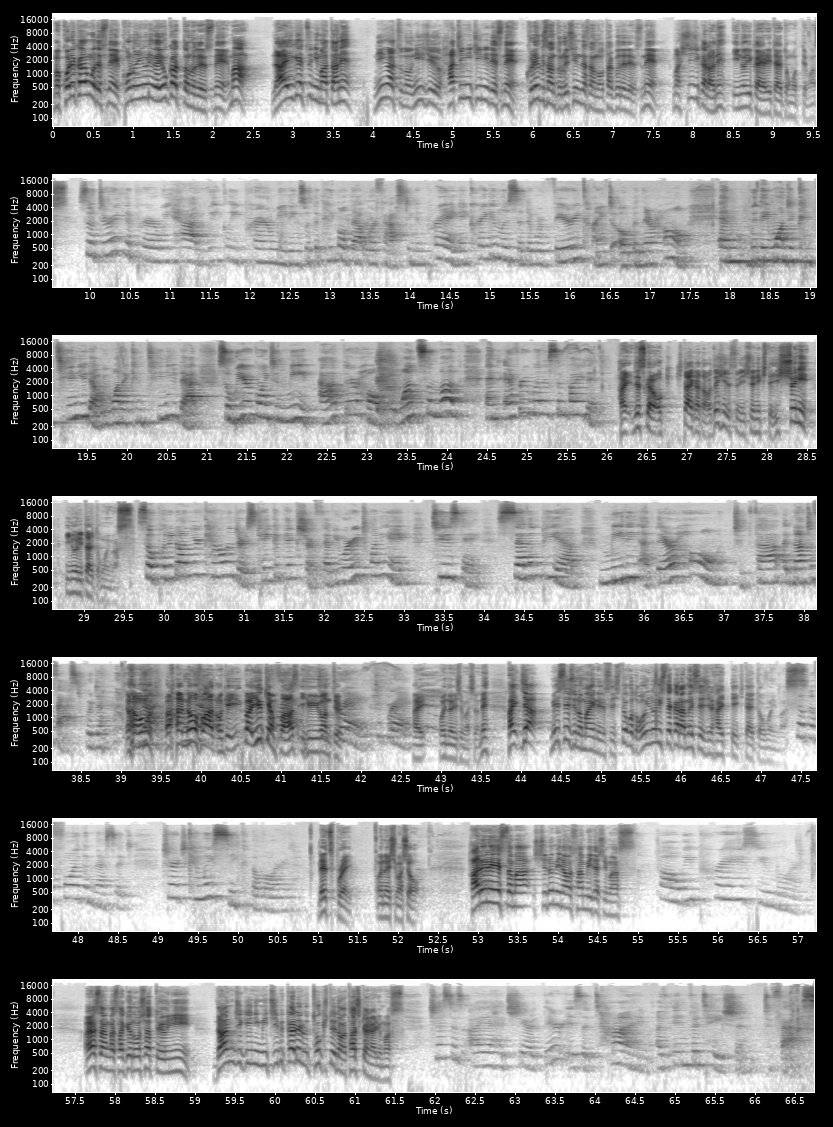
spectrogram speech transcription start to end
まあ、これからもですねこの祈りが良かったのでですねまあ来月にまたね2月の28日にですねクレグさんとルシンダさんのお宅でですね、まあ、7時からね祈り会やりたいと思ってます So during the prayer, we had weekly prayer meetings with the people that were fasting and praying. And Craig and Lucinda were very kind to open their home. And they want to continue that. We want to continue that. So we are going to meet at their home once a month, and everyone is invited. はいですからお聞きたい方はぜひですね一緒に来て一緒に祈りたいと思います So put it on your calendars. Take a picture. February 28th, Tuesday, 7 p.m. Meeting at their home to fast, uh, not to fast. We're done. あ We're done. No fast OK、まあ、You can fast if you want to pray. To pray. はいお祈りしましょうねはいじゃあメッセージの前にですね一言お祈りしてからメッセージに入っていきたいと思います So before the message, Church, can we seek the Lord? Let's pray お願いしましょうハレルヤ様主の皆を賛美いたします Oh, we praise you, Lord. あやさんが先ほどおっしゃったように断食に導かれる時というのは確かにあります Just as Aya had shared,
